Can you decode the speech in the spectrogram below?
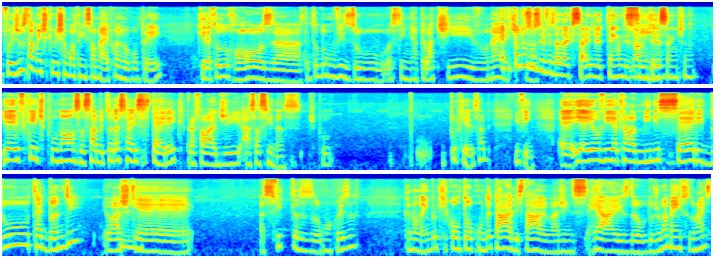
foi justamente o que me chamou a atenção na época que eu comprei. Que ele é todo rosa, tem todo um visual, assim, apelativo, né? É que tipo... todos os livros da Dark Side têm um visual Sim. interessante, né? E aí eu fiquei, tipo, nossa, sabe, toda essa aesthetic para falar de assassinas. Tipo, por quê, sabe? Enfim. É, e aí eu vi aquela minissérie do Ted Bundy, eu acho que é As Fitas, alguma coisa. Que eu não lembro, que contou com detalhes, tá? Imagens reais do, do julgamento e tudo mais.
